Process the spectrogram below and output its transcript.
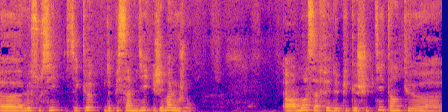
euh, le souci, c'est que depuis samedi, j'ai mal au genou. Alors moi, ça fait depuis que je suis petite hein, que, euh,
